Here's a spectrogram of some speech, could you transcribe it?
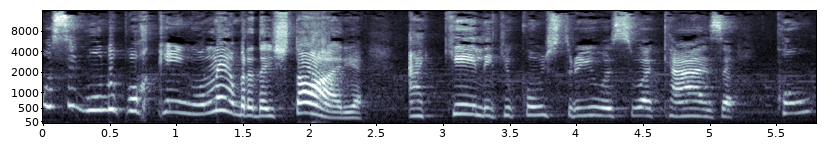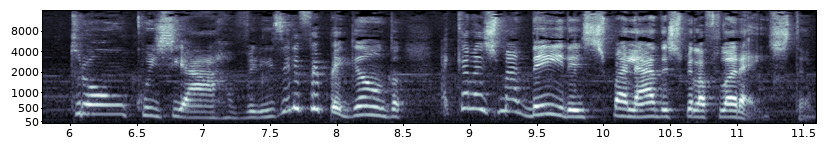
o segundo porquinho. Lembra da história? Aquele que construiu a sua casa com troncos de árvores. Ele foi pegando aquelas madeiras espalhadas pela floresta.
